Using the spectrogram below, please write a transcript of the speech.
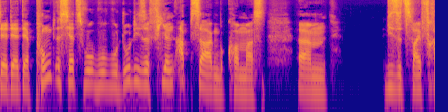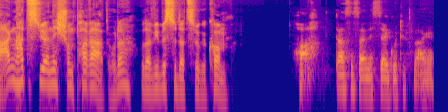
der, der, der Punkt ist jetzt, wo, wo, wo du diese vielen Absagen bekommen hast. Ähm, diese zwei Fragen hattest du ja nicht schon parat, oder? Oder wie bist du dazu gekommen? Ha, das ist eine sehr gute Frage.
